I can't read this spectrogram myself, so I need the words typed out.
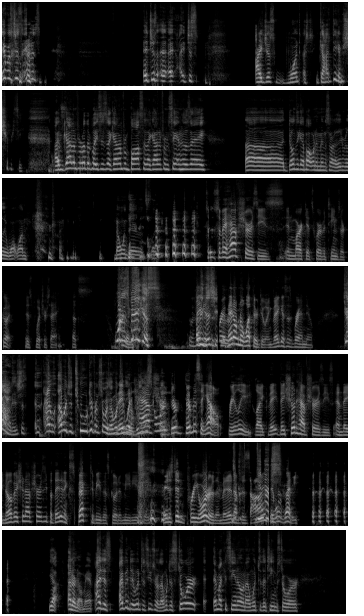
It was just. It was. It just. I, I- I just. I just want a goddamn jersey. I've got them from other places. I got them from Boston. I got them from San Jose. Uh, don't think I bought one in Minnesota. I didn't really want one. no one there. It's like So, so they have jerseys in markets where the teams are good, is what you're saying. That's What is Vegas? Vegas. this is brand, they don't know what they're doing. Vegas is brand new. God, it's just. And I, I went to two different stores. I went They to the would have. Store. Shir- they're they're missing out really like they they should have jerseys and they know they should have jerseys but they didn't expect to be this good immediately they just didn't pre-order them they didn't have designs they weren't ready Yeah, I don't know, man. I just I've been to went to two stores. I went to store at my casino, and I went to the team store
